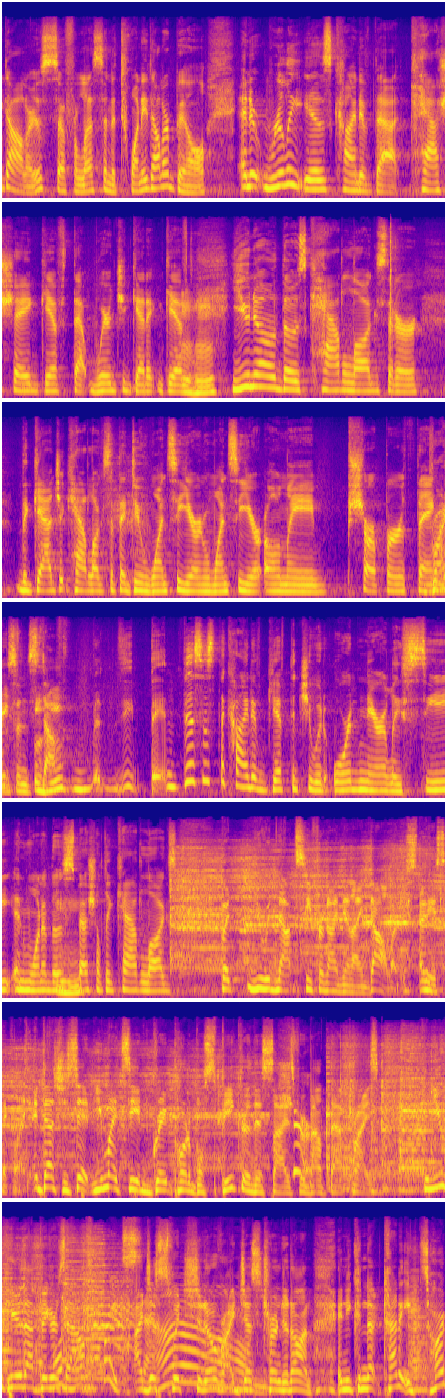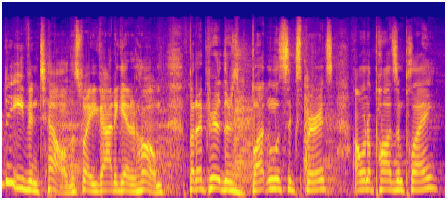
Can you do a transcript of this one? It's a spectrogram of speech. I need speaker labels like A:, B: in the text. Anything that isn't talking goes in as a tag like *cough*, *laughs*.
A: dollars so for less than a $20 bill and it really is kind of that cachet gift that where'd you get it gift mm -hmm. you know those catalogs that are the gadget catalogs that they do once a year and once a year only sharper things right. and stuff. Mm -hmm. This is the kind of gift that you would ordinarily see in one of those mm -hmm. specialty catalogs, but you would not see for $99, basically.
B: That's just it. You might see a great portable speaker this size sure. for about that price. Can you hear that bigger oh, sound?
A: sound?
B: I just switched it over. I just turned it on. And you can kind of, it's hard to even tell. That's why you got to get it home. But up here, there's buttonless experience. I want to pause and play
